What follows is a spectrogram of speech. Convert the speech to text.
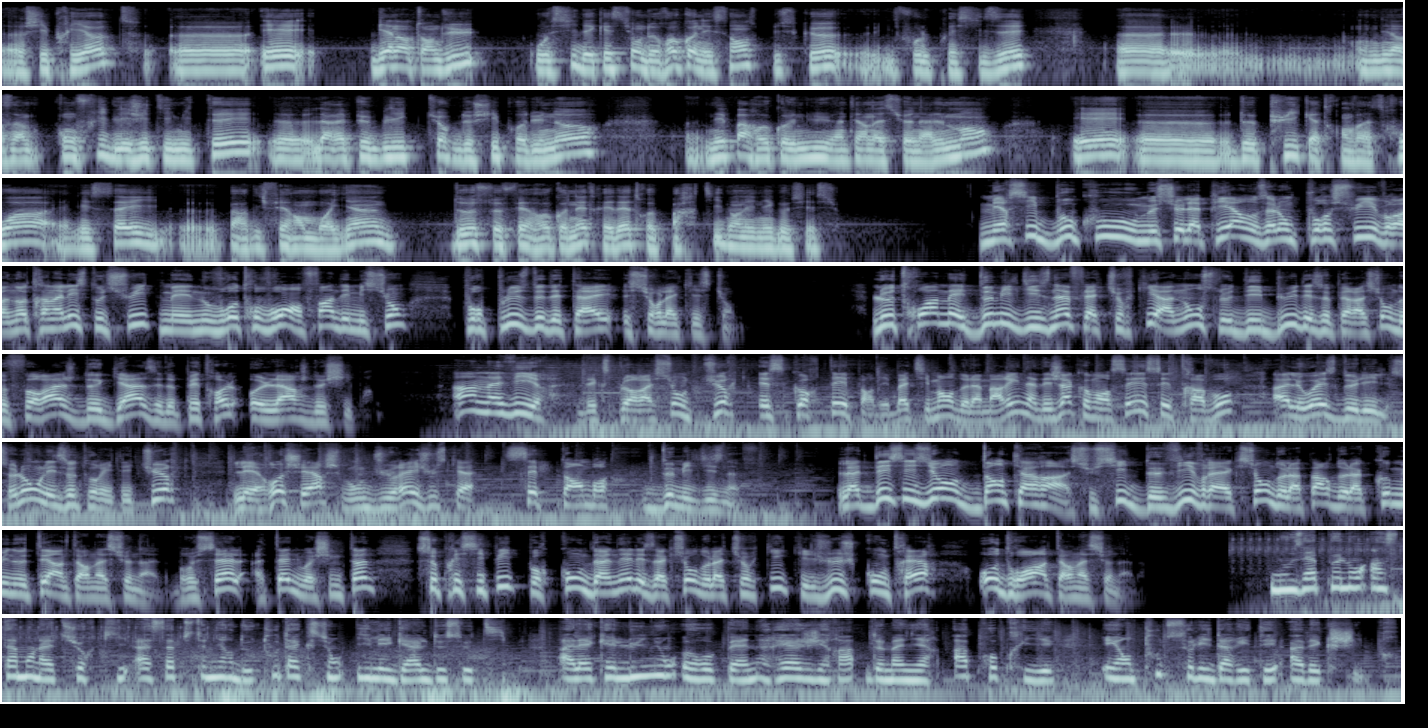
euh, chypriote euh, et bien entendu aussi des questions de reconnaissance puisque, euh, il faut le préciser, on est dans un conflit de légitimité. la République turque de Chypre du Nord n'est pas reconnue internationalement et depuis 1983, elle essaye par différents moyens de se faire reconnaître et d'être partie dans les négociations. Merci beaucoup, Monsieur Lapierre. Nous allons poursuivre notre analyse tout de suite, mais nous vous retrouverons en fin d'émission pour plus de détails sur la question. Le 3 mai 2019, la Turquie annonce le début des opérations de forage de gaz et de pétrole au large de Chypre. Un navire d'exploration turc escorté par des bâtiments de la marine a déjà commencé ses travaux à l'ouest de l'île. Selon les autorités turques, les recherches vont durer jusqu'à septembre 2019. La décision d'Ankara suscite de vives réactions de la part de la communauté internationale. Bruxelles, Athènes, Washington se précipitent pour condamner les actions de la Turquie qu'ils jugent contraires au droit international. Nous appelons instamment la Turquie à s'abstenir de toute action illégale de ce type, à laquelle l'Union européenne réagira de manière appropriée et en toute solidarité avec Chypre.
